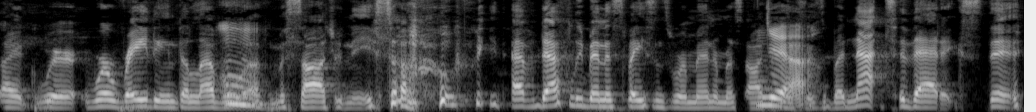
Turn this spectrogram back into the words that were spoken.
like we're we're rating the level mm. of misogyny. So I've definitely been in spaces where men are misogynistic, yeah. but not to that extent,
